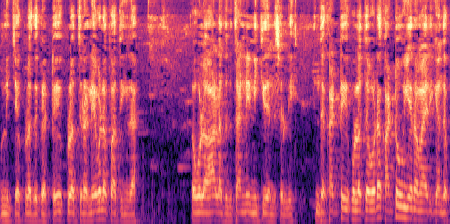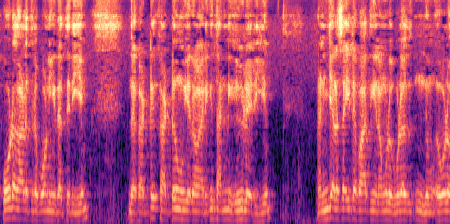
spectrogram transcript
உன்னிச்ச குளத்து கட்டு. குளத்தில் லெவலை பார்த்தீங்களா எவ்வளோ ஆழத்துக்கு தண்ணி நிற்கிதுன்னு சொல்லி. இந்த கட்டு குளத்தை விட கட்டும் உயரமாக இருக்கும் அந்த கோடை காலத்தில் போனீங்கன்னா தெரியும். இந்த கட்டு கட்டும் உயரமாக இருக்கும் தண்ணி கீழே இருக்கும் அஞ்சால சைட்டை பார்த்தீங்கன்னா உங்களுக்கு இவ்வளோ இங்கே எவ்வளோ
